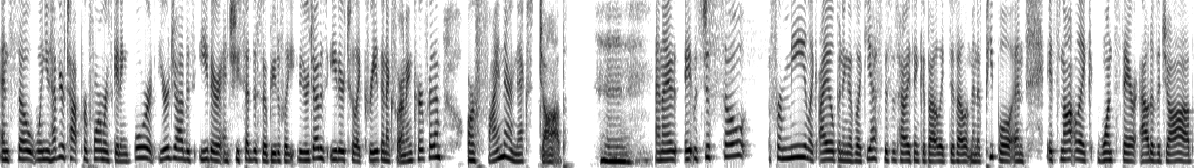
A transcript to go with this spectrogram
And so when you have your top performers getting bored, your job is either, and she said this so beautifully, your job is either to like create the next learning curve for them or find their next job. Hmm. And I, it was just so for me like eye opening of like yes this is how i think about like development of people and it's not like once they're out of a job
